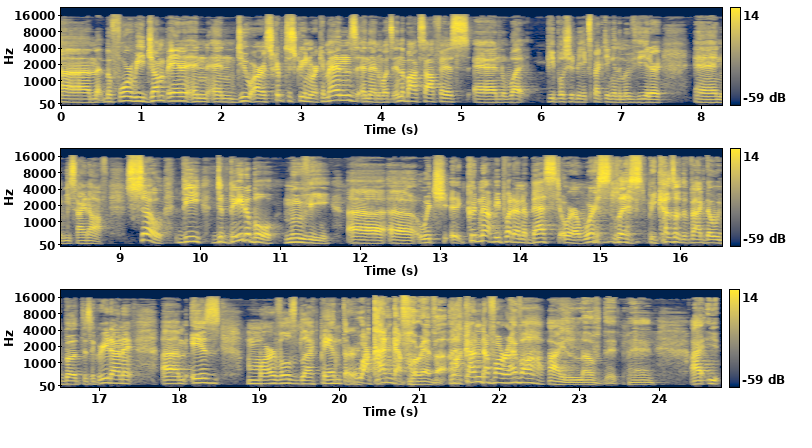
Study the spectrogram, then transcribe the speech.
Um, before we jump in and and do our script to screen recommends, and then what's in the box office and what people should be expecting in the movie theater, and we sign off. So the debatable movie, uh, uh, which uh, could not be put on a best or a worst list because of the fact that we both disagreed on it, um, is Marvel's Black Panther. Wakanda forever. Wakanda forever. I loved it, man. I you,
